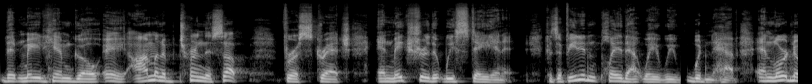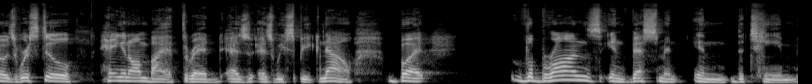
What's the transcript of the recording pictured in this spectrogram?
that made him go, Hey, I'm going to turn this up for a stretch and make sure that we stay in it. Because if he didn't play that way, we wouldn't have. And Lord knows we're still hanging on by a thread as, as we speak now. But LeBron's investment in the team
